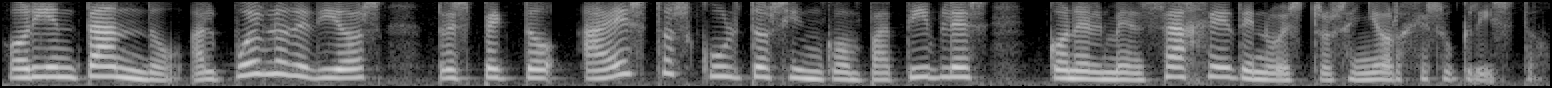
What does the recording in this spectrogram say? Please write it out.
orientando al pueblo de Dios respecto a estos cultos incompatibles con el mensaje de nuestro Señor Jesucristo.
